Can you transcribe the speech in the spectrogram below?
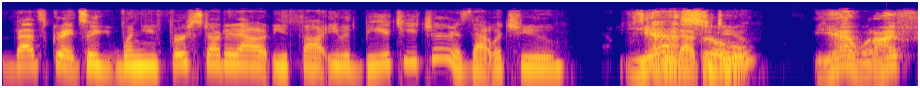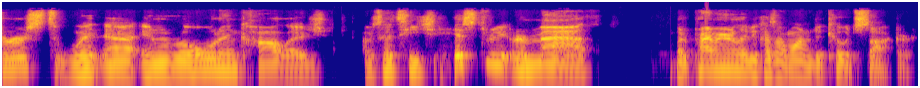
That's great. So when you first started out, you thought you would be a teacher. Is that what you yeah, so? Yeah, when I first went uh, enrolled in college, I was going to teach history or math but primarily because I wanted to coach soccer.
